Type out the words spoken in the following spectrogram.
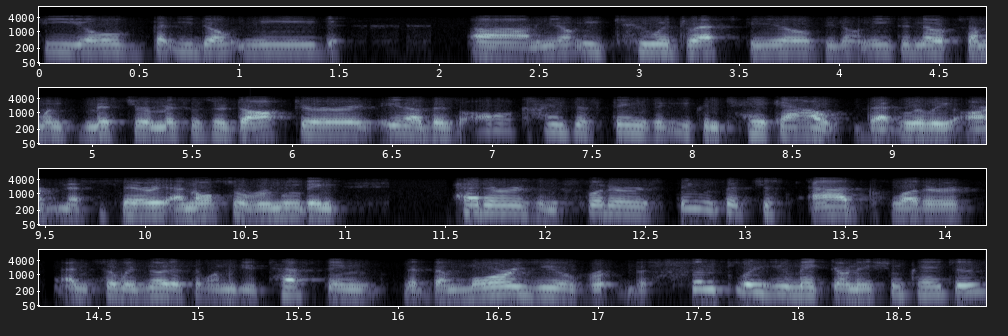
fields that you don't need, um, you don't need two address fields. You don't need to know if someone's Mr. or Mrs. or Doctor. You know, there's all kinds of things that you can take out that really aren't necessary, and also removing headers and footers, things that just add clutter. And so we've noticed that when we do testing, that the more you, the simpler you make donation pages,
